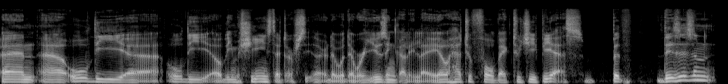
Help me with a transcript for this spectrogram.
And uh, all the uh, all the all the machines that are that were- that were using Galileo had to fall back to GPS. But this isn't.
